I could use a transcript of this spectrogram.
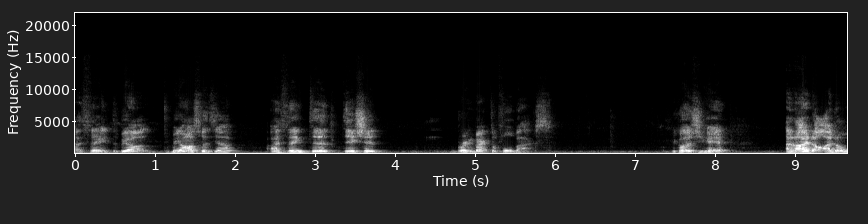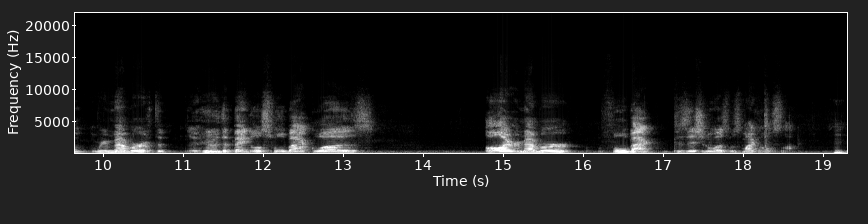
I think to be hon- to be honest with you, I think that they should bring back the fullbacks. Because you had, and I don't I don't remember if the who the Bengals fullback was. All I remember fullback position was was Mike Alstott. Hmm.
